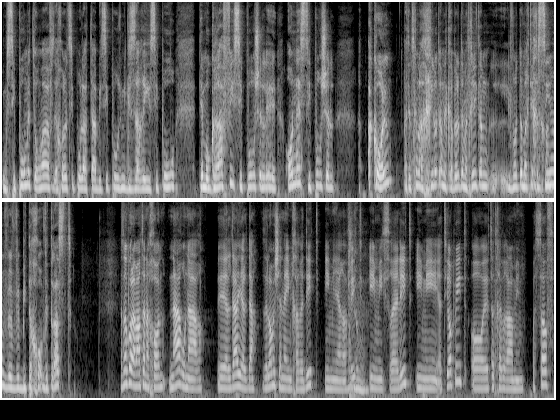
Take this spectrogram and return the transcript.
עם סיפור מטורף, זה יכול להיות סיפור להט"בי, סיפור מגזרי, סיפור דמוגרפי, סיפור של אה, אונס, סיפור של הכל, ואתם צריכים להכיל אותם, לקבל אותם, להתחיל איתם, לבנות את המערכת יחסים ו- וביטחון וטראסט. אז קודם כל אמרת נכון, נער הוא נער, ילדה היא ילדה. זה לא משנה אם היא חרדית, אם היא ערבית. אם היא ישראלית, אם היא אתיופית או יוצאת חבר העמים. בסוף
